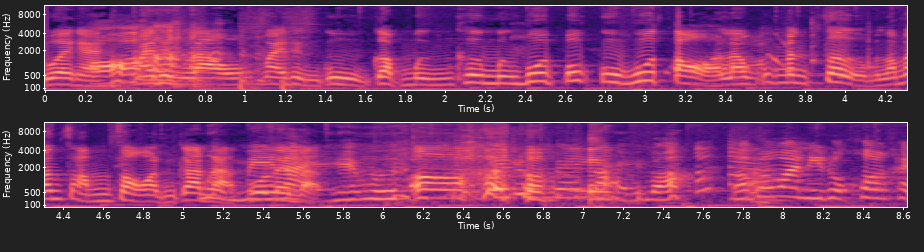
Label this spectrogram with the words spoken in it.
ด้วยไงอ๋อ หมายถึงเราหมายถึงกูกับมึงคือมึงพูดปุ๊บกูพูดต่อแล้วมันเสริมแล้วมันซ้ำซ้อนกันเหมืออะนเมพูดย์เลยไหนแบบ ไงมึงเออ เคยดูเมย์ไหนปะ แล้วประมาณนี้ทุกคนใคร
